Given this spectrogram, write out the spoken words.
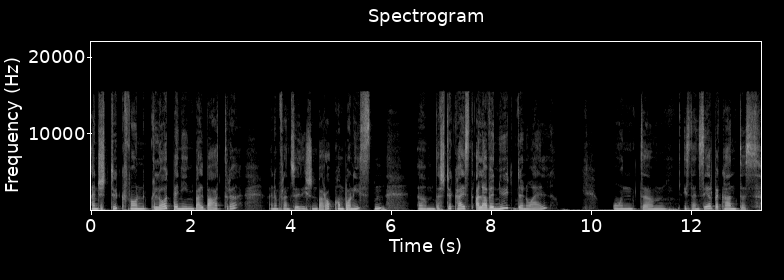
ein Stück von Claude Benin Balbatre, einem französischen Barockkomponisten. Ähm, das Stück heißt À la venue de Noël und ähm, ist ein sehr bekanntes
